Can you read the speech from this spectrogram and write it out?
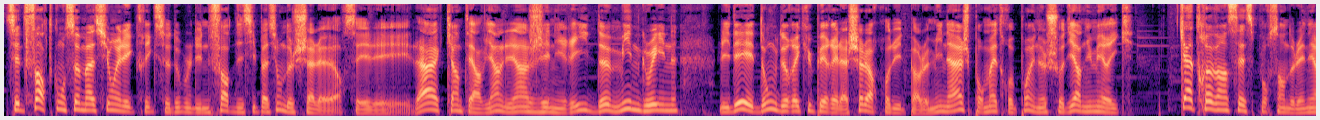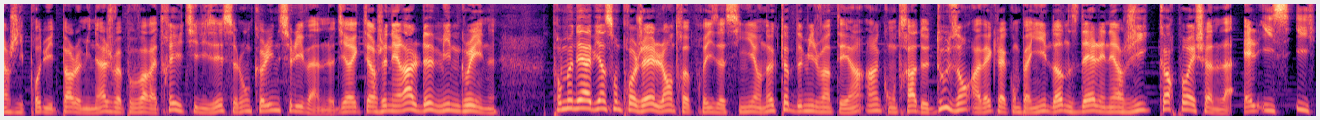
Cette forte consommation électrique se double d'une forte dissipation de chaleur. C'est là qu'intervient l'ingénierie de MinGreen. L'idée est donc de récupérer la chaleur produite par le minage pour mettre au point une chaudière numérique. 96% de l'énergie produite par le minage va pouvoir être réutilisée selon Colin Sullivan, le directeur général de MinGreen. Pour mener à bien son projet, l'entreprise a signé en octobre 2021 un contrat de 12 ans avec la compagnie Lonsdale Energy Corporation, la LEC.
